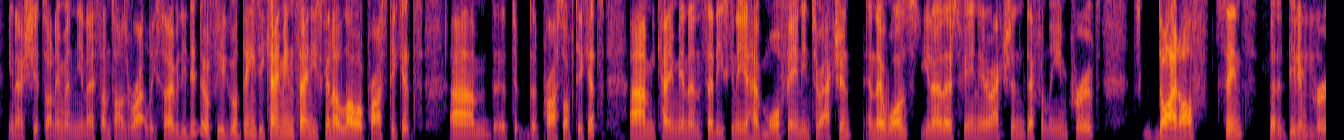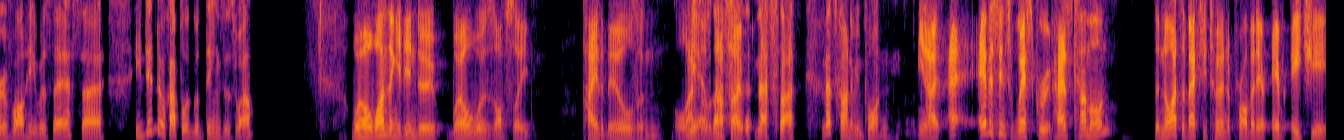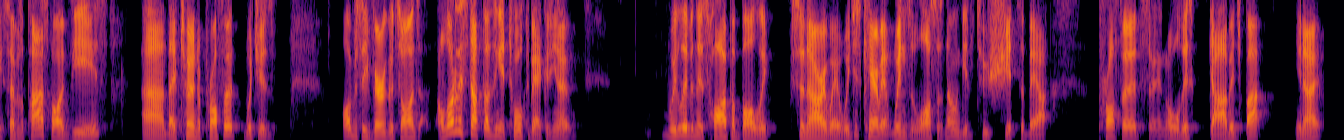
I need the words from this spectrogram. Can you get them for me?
you know, shits on him, and you know, sometimes rightly so. But he did do a few good things. He came in saying he's going to lower price tickets, um, the, the price of tickets. Um, he came in and said he's going to have more fan interaction, and there was, you know, those fan interaction definitely improved. It's died off since, but it did Mm. improve while he was there. So he did do a couple of good things as well. Well, one thing he didn't do well was obviously pay the bills and all that yeah, sort of well, stuff. that's So that's what- that's kind of important. you know, ever since West Group has come on, the Knights have actually turned a profit every, each year. So for the past five years, um, they've turned a profit, which is obviously very good signs. A lot of this stuff doesn't get talked about because you know we live in this hyperbolic scenario where we just care about wins and losses. No one gives two shits about profits and all this garbage. But you know,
